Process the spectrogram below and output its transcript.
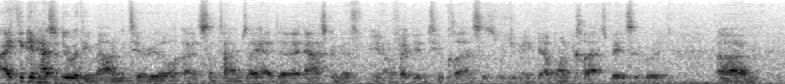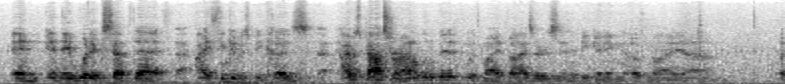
I think it has to do with the amount of material. Uh, sometimes I had to ask them if you know if I did two classes, would you make that one class basically? Um, and and they would accept that. I think it was because I was bounced around a little bit with my advisors in the beginning of my um, uh,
